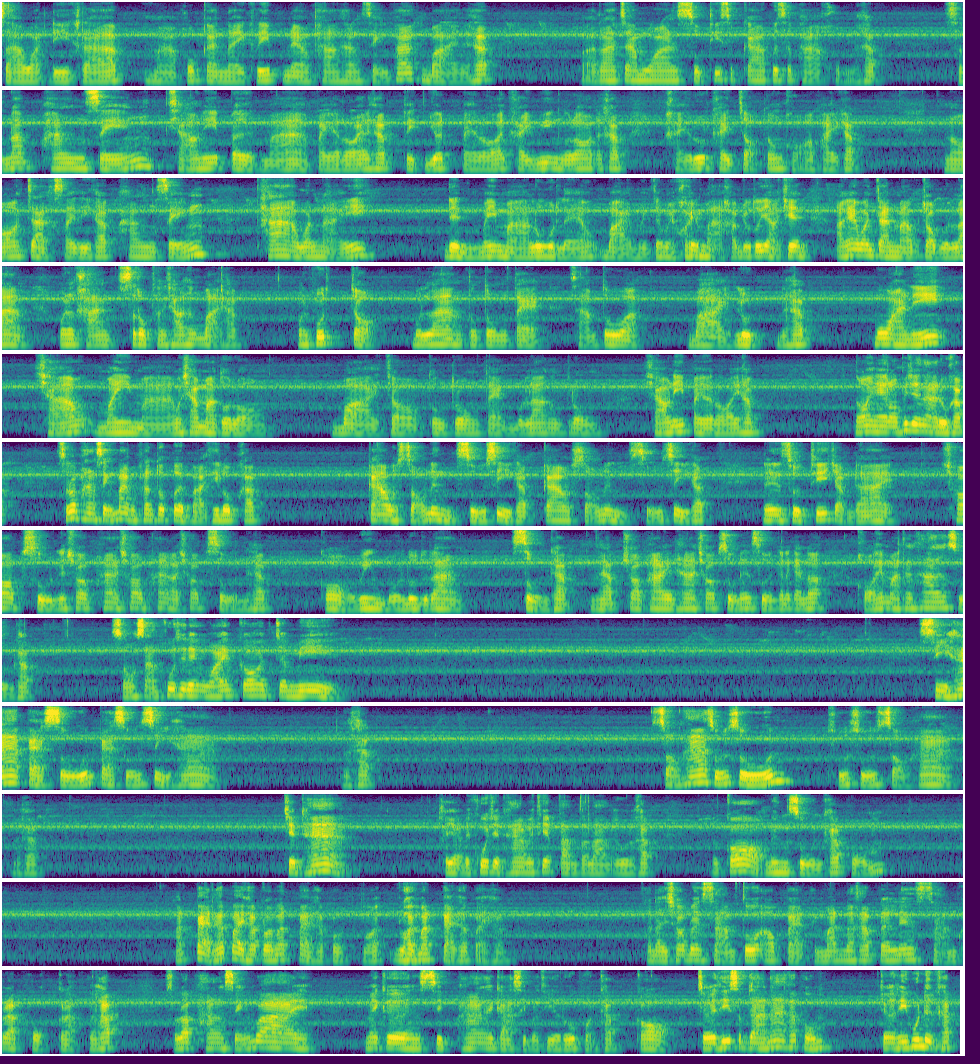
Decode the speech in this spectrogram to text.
สวัสดีครับ มาพบกันในคลิปแนวทางหางเสียงภาคบ่ายนะครับระจำวันศุกร์ที่ 19 พฤษภาคมนะครับสำหรับหางเสงเช้านี้เปิดมาไปร้อยนะครับ ติดยศไปร้อยใครวิ่งรอดนะครับใครรูดใครเจาะต้องขออภัยครับเนาะจากไซดีครับหางเสงถ้าวันไหน เด่นไม่มารูดแล้ว บ่ายมันจะไม่ค่อยมาครับ ยกตัวอย่างเช่นเอาง่ายวันจันทร์มาเจาะบนล่าง วันอังคารสรุปทั้งเช้าทั้งบ่ายครับ วันพุธเจาะบนล่างตรงๆ แตก 3 ตัวบ่ายหลุดนะครับ เมื่อวานนี้เช้าไม่มาเมื่อเช้ามาตัวรอง บ่ายเจาะตรงๆ แตกบนล่างตรงๆ เช้านี้ไปร้อยครับน้องยังไงลองพิจารณาดูครับสำหรับหางเสียงบ่ายผมทันตัวเปิดบ่ายที่ลบครับ 92104 ครับ 92104 ครับ เด่นสุดที่จับได้ชอบ 0 ก็ชอบ 5 ชอบ 5 ก็ชอบ 0 นะครับ ก็วิ่งบนรูดร่าง 0 ครับนะครับ ชอบ 5 เล่น 5 ชอบ 0 เล่น 0 กันแล้วกันเนาะ ขอให้มาทั้ง 5 ทั้ง 0 ครับ 2 3 คู่ที่เล็งไว้ก็จะมีสองห้าศูนย์ศูนย์ศูนย์ศูนย์สองห้านะครับ เจ็ดห้าใครอยากได้คู่เจ็ดห้าไปเทียบตามตารางดูนะครับ แล้วก็หนึ่งศูนย์ครับผม มัดแปดเข้าไปครับร้อยมัดแปดครับร้อยร้อยมัดแปดเข้าไปครับท่านใดชอบเล่นสามตัวเอาแปดไปมัดนะครับ และเล่นสามกลับหกกลับนะครับสำหรับหางเสียงบายไม่เกิน 15นาฬิกา10นาทีรู้ผลครับ ก็ เจอที่สัปดาห์หน้าครับผม เจอที่หุ้นดึกครับ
